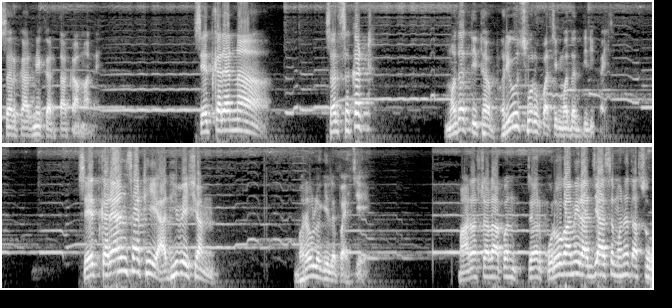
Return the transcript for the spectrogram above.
सरकारने करता कामा नये. शेतकऱ्यांना सरसकट मदत तिथं भरीव स्वरूपाची मदत दिली पाहिजे. शेतकऱ्यांसाठी अधिवेशन भरवलं गेलं पाहिजे. महाराष्ट्राला आपण जर पुरोगामी राज्य असं म्हणत असू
